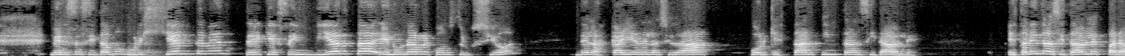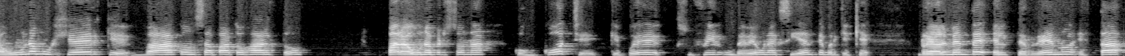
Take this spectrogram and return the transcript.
necesitamos urgentemente que se invierta en una reconstrucción de las calles de la ciudad porque están intransitables. Están intransitables para una mujer que va con zapatos altos, para una persona con coche que puede sufrir un bebé un accidente, porque es que realmente el terreno está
